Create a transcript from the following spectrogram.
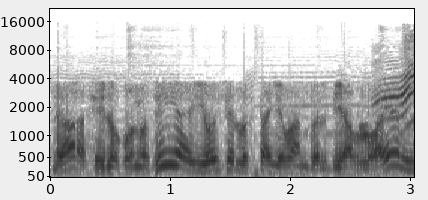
Ya, sí lo conocía y hoy se lo está llevando el diablo a él.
